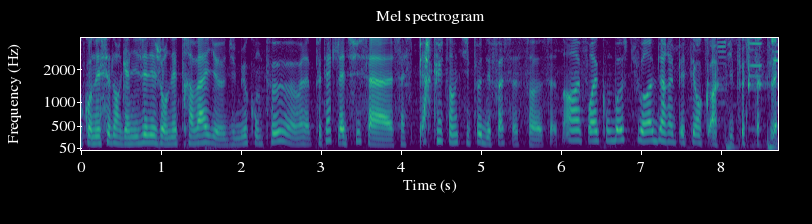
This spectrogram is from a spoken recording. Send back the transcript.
Donc on essaie d'organiser les journées de travail euh, du mieux qu'on peut. Euh, Voilà, Peut-être là-dessus ça, ça se percute un petit peu. Des fois, ça, ça, Non, il faudrait qu'on bosse. Tu voudrais bien répéter encore un petit peu, s'il te plaît.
